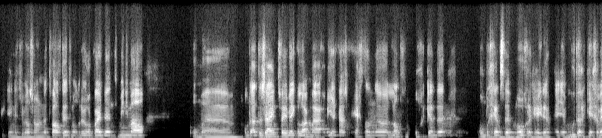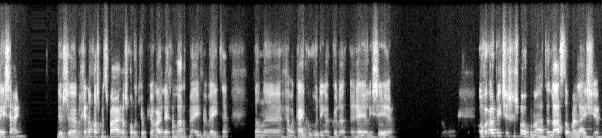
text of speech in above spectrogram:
Ik denk dat je wel zo'n 12, 1300 euro kwijt bent, minimaal. Om, uh, om daar te zijn, twee weken lang. Maar Amerika is echt een land van ongekende, onbegrensde mogelijkheden. En je moet daar een keer geweest zijn. Dus begin alvast met sparen. Als God het je op je hart legt, en laat het me even weten. Dan gaan we kijken hoe we dingen kunnen realiseren. Over outreaches gesproken, Maarten. Laatste op mijn lijstje.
